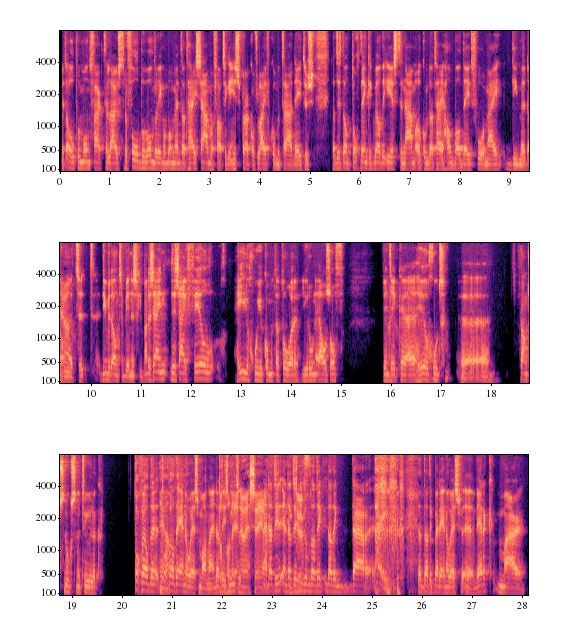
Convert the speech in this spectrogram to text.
met open mond vaak te luisteren. Vol bewondering op het moment dat hij samenvattingen insprak of live commentaar deed. Dus dat is dan toch denk ik wel de eerste naam. Ook omdat hij handbal deed voor mij. Die me dan, te, die me dan te binnen schiet. Maar er zijn, er zijn veel hele goede commentatoren. Jeroen Elsof vind ik uh, heel goed. Uh, Frank Snoeks natuurlijk. Toch wel de, ja. toch wel de NOS-mannen. En dat toch is niet, NOS, hè, ja. En dat is, en dat is niet omdat ik, dat ik daar. Nee, dat, dat ik bij de NOS uh, werk. Maar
